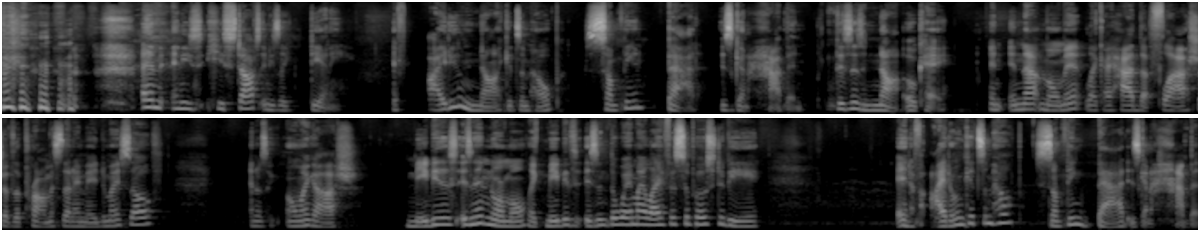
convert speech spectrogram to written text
and and he's he stops and he's like danny if i do not get some help something bad is gonna happen. This is not okay. And in that moment like i had that flash of the promise that i made to myself and i was like oh my gosh maybe this isn't normal. Like maybe this isn't the way my life is supposed to be and if i don't get some help something bad is gonna happen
